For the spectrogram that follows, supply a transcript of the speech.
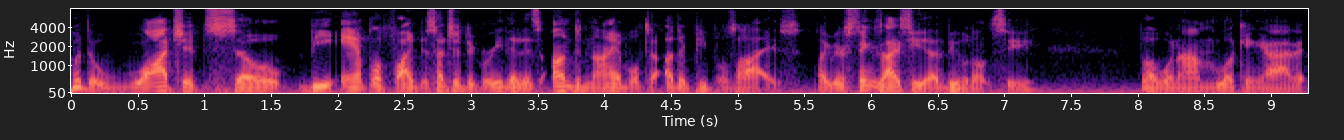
but to watch it so be amplified to such a degree that it's undeniable to other people's eyes. Like there's things I see that other people don't see. But when I'm looking at it,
